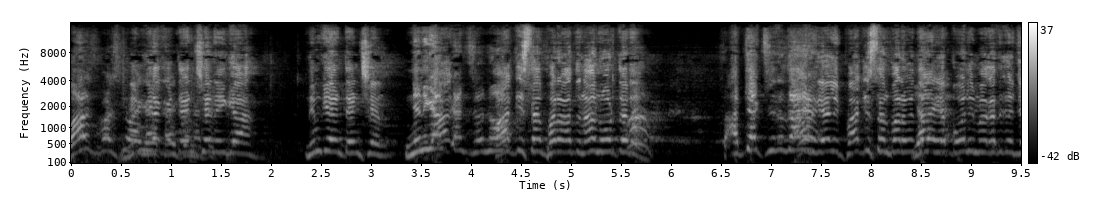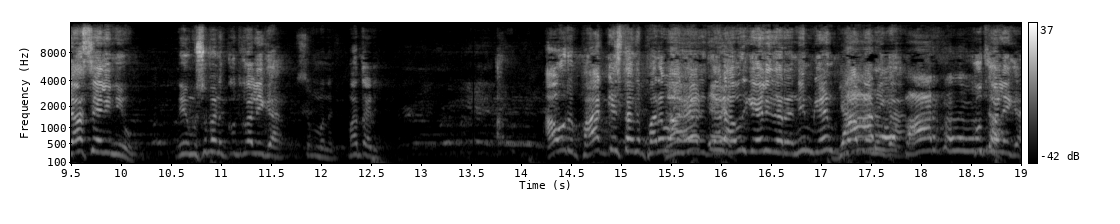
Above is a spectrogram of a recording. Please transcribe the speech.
ಬಹಳ ಸ್ಪಷ್ಟವಾಗಿ ಟೆನ್ಷನ್ ಈಗ? ನಿಮ್ಗೆ ಏನ್ ಟೆನ್ಷನ್ ನಿನಗೆ ಟೆನ್ಷನ್ ಪಾಕಿಸ್ತಾನ ಪರವಾದ ನಾನು ನೋಡ್ತೇನೆ. ಅಧ್ಯಕ್ಷರಿದ್ದಾರೆ ಪಾಕಿಸ್ತಾನ ಪರ ಇದ್ದವ್ರಿಗೆ ಬೋಲಿ ಮಗದಕ್ಕೆ ಜಾಸ್ತಿ ಹೇಳಿ ನೀವು. ನೀವು ಸುಮ್ಮನೆ ಕೂತ್ಕೊಳ್ಳಿ ಈಗ. ಸುಮ್ಮನೆ ಮಾತಾಡಿ. ಅವರು ಪಾಕಿಸ್ತಾನ ಪರವಾಗಿ. ಅವ್ರಿಗೆ ಹೇಳಿದ್ದಾರೆ. ನಿಮ್ಗೆ ಏನ್ ಭಾರತದ ಕೂತ್ಕೊಳ್ಳಿ ಈಗ.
